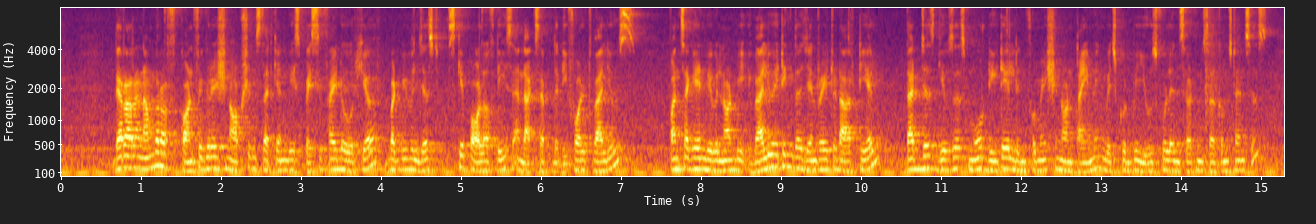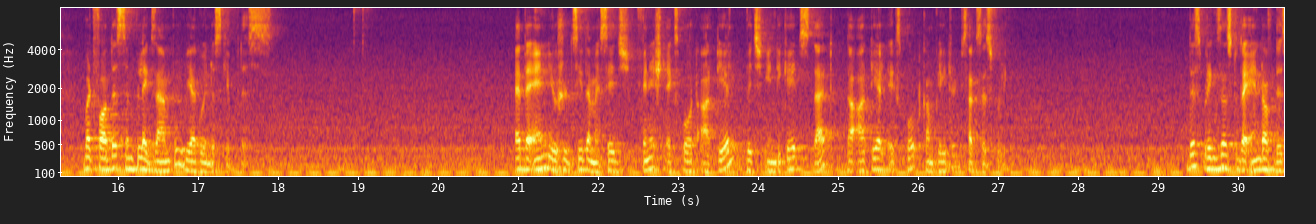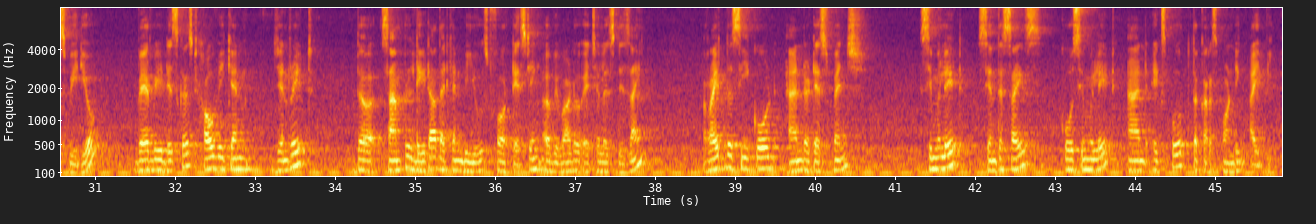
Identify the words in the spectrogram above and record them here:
There are a number of configuration options that can be specified over here, but we will just skip all of these and accept the default values. Once again, we will not be evaluating the generated RTL, that just gives us more detailed information on timing which could be useful in certain circumstances. But for this simple example, we are going to skip this. At the end, you should see the message finished export RTL, which indicates that the RTL export completed successfully. This brings us to the end of this video, where we discussed how we can generate the sample data that can be used for testing a Vivado HLS design write the C code and a test bench, simulate, synthesize, co-simulate and export the corresponding IP.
